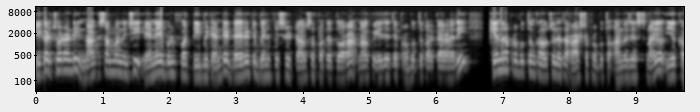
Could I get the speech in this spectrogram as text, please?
ఇక్కడ చూడండి నాకు సంబంధించి ఎనేబుల్ ఫర్ డీబీటీ అంటే డైరెక్ట్ బెనిఫిషరీ ట్రాన్స్ఫర్ పద్ధతి ద్వారా నాకు ఏదైతే ప్రభుత్వ పథకాలు అనేది కేంద్ర ప్రభుత్వం కావచ్చు లేదా రాష్ట్ర ప్రభుత్వం అందజేస్తున్నాయో ఈ యొక్క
